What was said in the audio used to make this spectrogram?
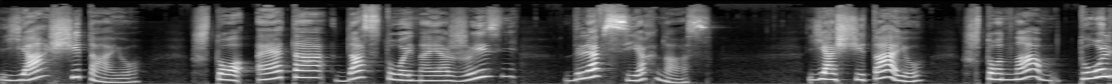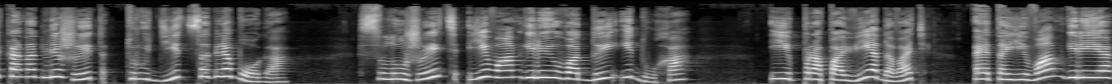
Я считаю, что это достойная жизнь для всех нас. Я считаю, что нам только надлежит трудиться для Бога – служить Евангелию воды и духа и проповедовать это Евангелие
